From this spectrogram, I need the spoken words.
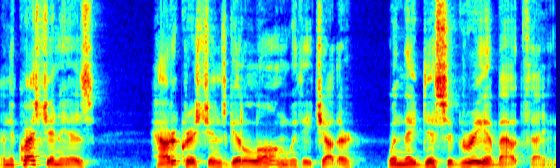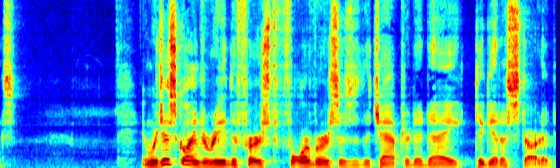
And the question is, how do Christians get along with each other when they disagree about things? And we're just going to read the first four verses of the chapter today to get us started.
